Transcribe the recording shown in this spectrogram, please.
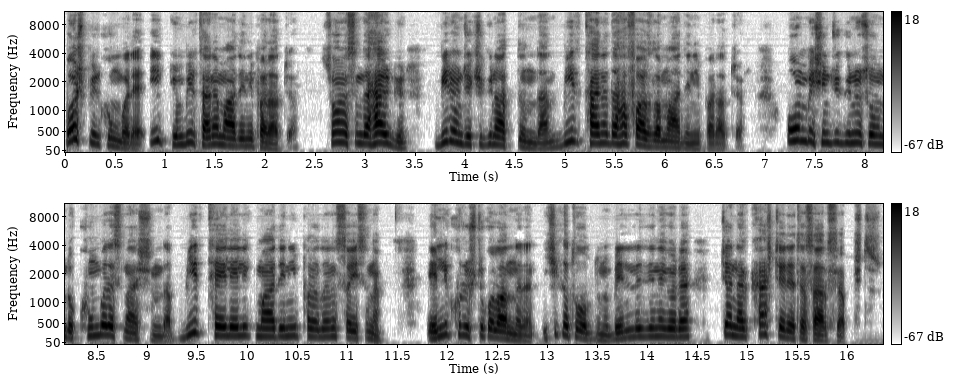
Boş bir kumbaraya ilk gün bir tane madeni para atıyor. Sonrasında her gün bir önceki gün attığından bir tane daha fazla madeni para atıyor. 15. günün sonunda kumbarasını açtığında 1 TL'lik madeni paraların sayısını 50 kuruşluk olanların iki katı olduğunu belirlediğine göre Caner kaç TL tasarruf yapmıştır?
